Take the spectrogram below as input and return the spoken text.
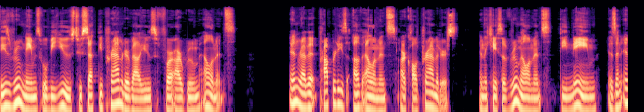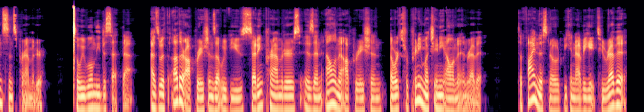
These room names will be used to set the parameter values for our room elements. In Revit, properties of elements are called parameters. In the case of room elements, the name is an instance parameter, so we will need to set that. As with other operations that we've used, setting parameters is an element operation that works for pretty much any element in Revit. To find this node, we can navigate to Revit,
